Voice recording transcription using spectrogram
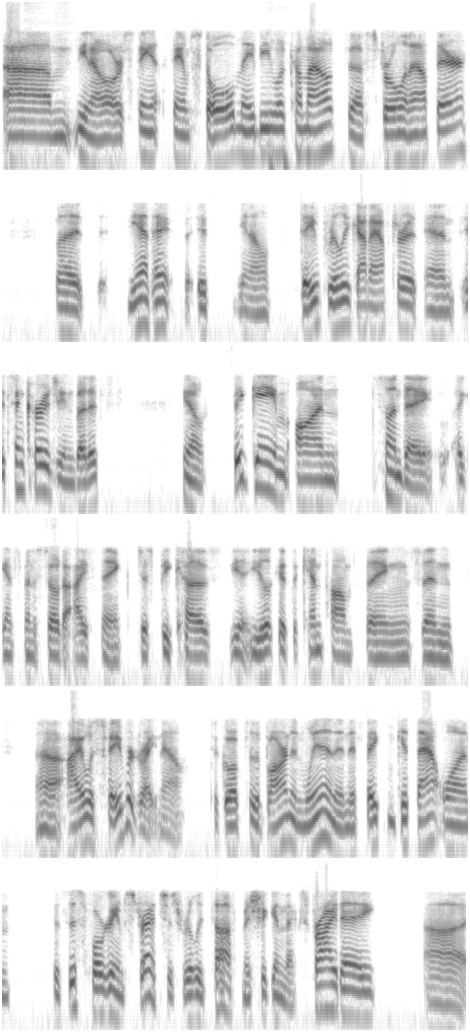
um, you know, or Stan, Sam Stoll maybe would come out uh, strolling out there, but yeah, they it you know they've really got after it, and it's encouraging, but it's you know big game on Sunday against Minnesota, I think, just because you, know, you look at the KenPom things, and uh, Iowa's favored right now to go up to the barn and win. And if they can get that one, because this four game stretch is really tough. Michigan next Friday, uh,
